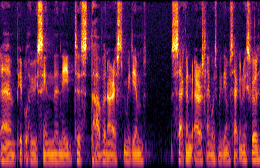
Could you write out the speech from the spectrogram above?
um, people who seen the need to, to have an Irish medium, second Irish language medium secondary school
